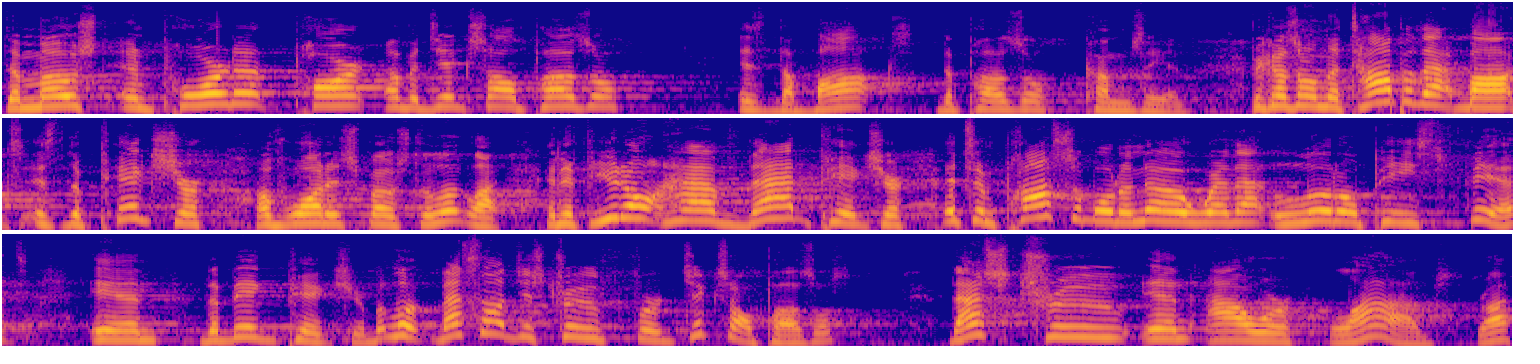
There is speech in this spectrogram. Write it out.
the most important part of a jigsaw puzzle is the box the puzzle comes in. Because on the top of that box is the picture of what it's supposed to look like. And if you don't have that picture, it's impossible to know where that little piece fits in the big picture. But look, that's not just true for jigsaw puzzles. That's true in our lives, right?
